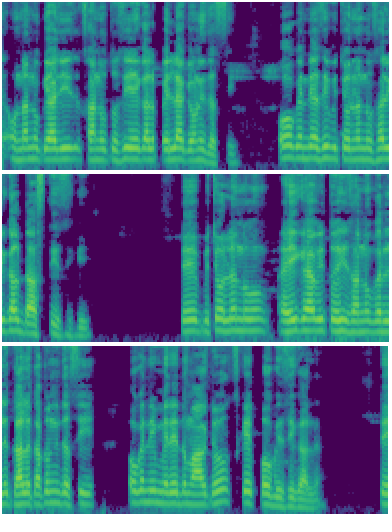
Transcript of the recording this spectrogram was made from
ਉਹਨਾਂ ਨੂੰ ਕਿਹਾ ਜੀ, ਸਾਨੂੰ ਤੁਸੀਂ ਇਹ ਗੱਲ ਪਹਿਲਾਂ ਕਿਉਂ ਨਹੀਂ ਦੱਸੀ? ਉਹ ਕਹਿੰਦੇ ਅਸੀਂ ਵਿਚੋਲਨ ਨੂੰ ਸਾਰੀ ਗੱਲ ਦੱਸਤੀ ਸੀਗੀ। ਤੇ ਵਿਚੋਲਨ ਨੂੰ ਇਹੀ ਕਿਹਾ ਵੀ ਤੁਸੀਂ ਸਾਨੂੰ ਗੱਲ ਗੱਲ ਕਾਹਤੋਂ ਨਹੀਂ ਦੱਸੀ? ਉਹ ਕਹਿੰਦੀ ਮੇਰੇ ਦਿਮਾਗ 'ਚੋਂ ਸਕਿਪ ਹੋ ਗਈ ਸੀ ਗੱਲ। ਤੇ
